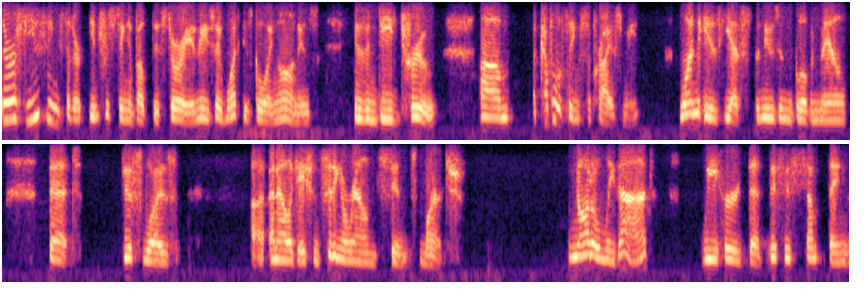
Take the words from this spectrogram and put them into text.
There are a few things that are interesting about this story, and you say what is going on is is indeed true. Um, a couple of things surprised me. One is yes, the news in the Globe and Mail that this was uh, an allegation sitting around since March. Not only that, we heard that this is something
